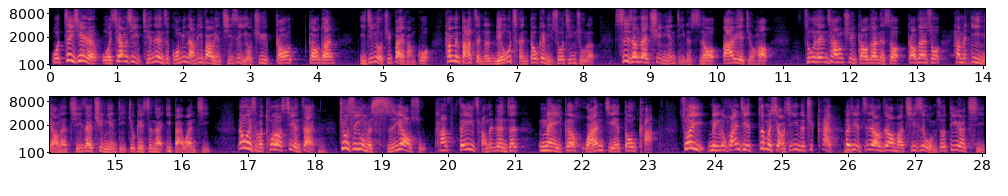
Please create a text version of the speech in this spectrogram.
我这些人，我相信前阵子国民党立法委员其实有去高高端，已经有去拜访过，他们把整个流程都跟你说清楚了。事实上，在去年底的时候，八月九号，朱贞昌去高端的时候，高端说他们疫苗呢，其实在去年底就可以生产一百万剂。那为什么拖到现在？就是因为我们食药署它非常的认真，每个环节都卡，所以每个环节这么小心翼翼的去看，而且知道知道吗？其实我们说第二期，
